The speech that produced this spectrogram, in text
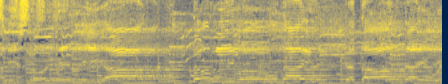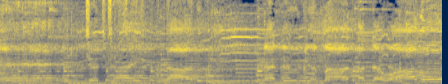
စီဆို၍လီကသုံးမိဘုံတိုင်းတတောင်းတိုင်းဝဲချွတ်ထိုင်သာသူနတ်လူမြမတတဝါကို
